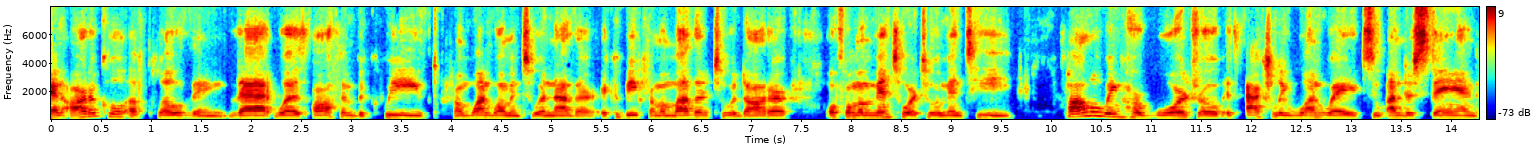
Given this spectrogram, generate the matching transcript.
an article of clothing that was often bequeathed from one woman to another. It could be from a mother to a daughter or from a mentor to a mentee. Following her wardrobe is actually one way to understand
